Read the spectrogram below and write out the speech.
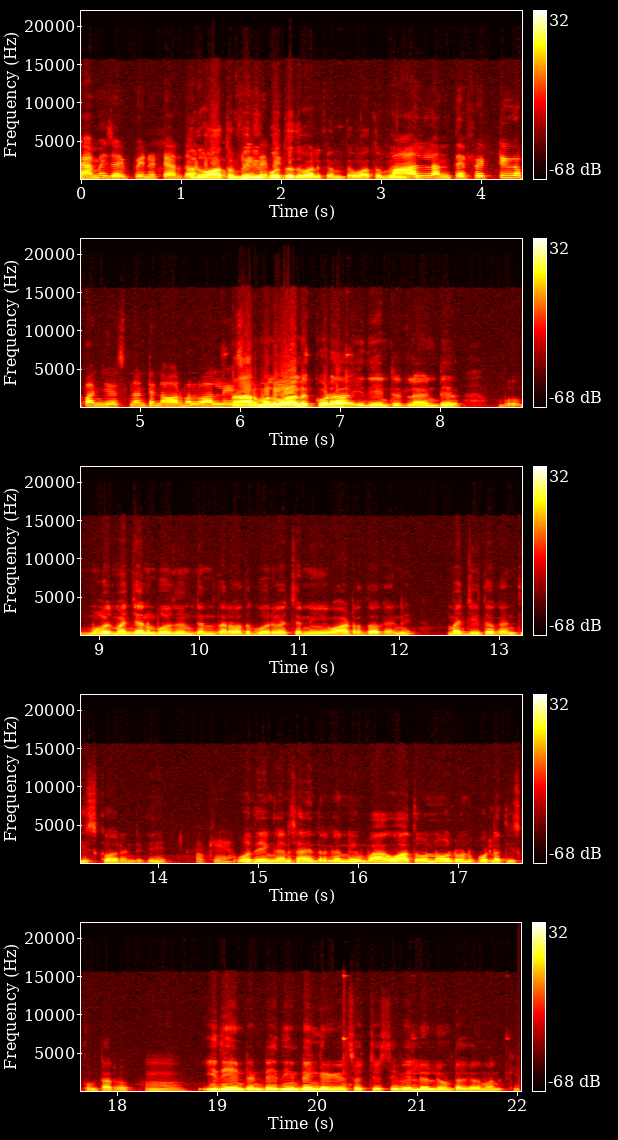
డ్యామేజ్ అయిపోయినట్టే అర్థం అది వాతం పెరిగిపోతుంది వాళ్ళకి అంత వాతం వాళ్ళు అంత ఎఫెక్టివ్గా పనిచేస్తుంది అంటే నార్మల్ వాళ్ళు నార్మల్ వాళ్ళకి కూడా ఇది ఏంటి ఎట్లా అంటే మధ్యాహ్నం భోజనం తిన్న తర్వాత గోరువెచ్చని వాటర్తో కానీ మజ్జిగతో కానీ తీసుకోవాలండి ఇది. ఓకే. ఉదయం కానీ సాయంత్రం కానీ బాగా వాతావరణం వాళ్ళు రెండు పూట్ల తీసుకుంటారు. ఇది ఏంటంటే దీంట్లో ఇంగ్రీడియంట్స్ వచ్చేసి వెల్లుల్లి ఉంటుంది కదా మనకి.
